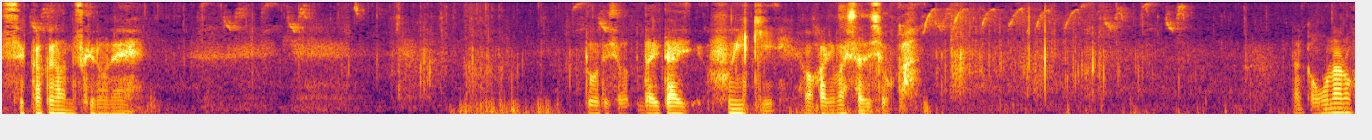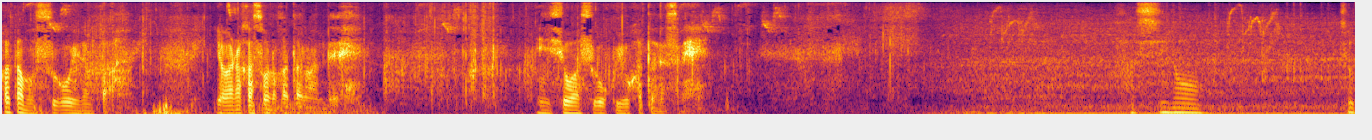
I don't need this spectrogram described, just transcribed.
せっかくなんですけどね。どうでしょう？大体雰囲気分かりましたでしょうか？なんかオーナーの方もすごいなんか柔らかそうな方なんで印象はすごく良かったですね。橋のちょっ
